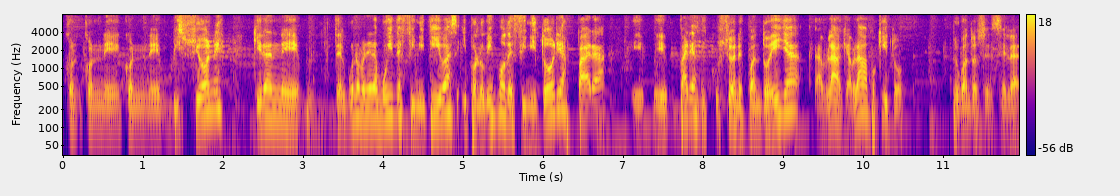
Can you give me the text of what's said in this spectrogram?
con, eh, eh, visiones que eran de alguna manera muy definitivas y por lo mismo definitorias para varias discusiones. Cuando ella hablaba, que hablaba poquito, pero cuando se, la,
